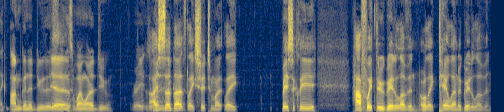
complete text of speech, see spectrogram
like I'm gonna do this. Yeah. And this is what I want to do. Right. So I said that commit? like straight to my like, basically, halfway through grade eleven or like tail end of grade eleven.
